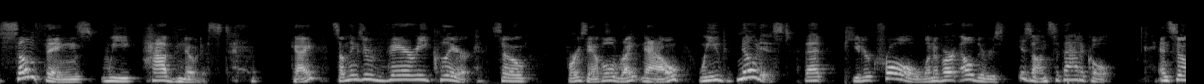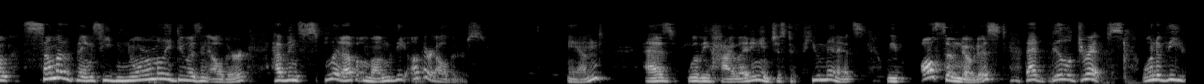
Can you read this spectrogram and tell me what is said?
some things we have noticed. Okay. Some things are very clear. So for example, right now we've noticed that Peter Kroll, one of our elders, is on sabbatical. And so some of the things he'd normally do as an elder have been split up among the other elders. And as we'll be highlighting in just a few minutes, we've also noticed that Bill Drips, one of the,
